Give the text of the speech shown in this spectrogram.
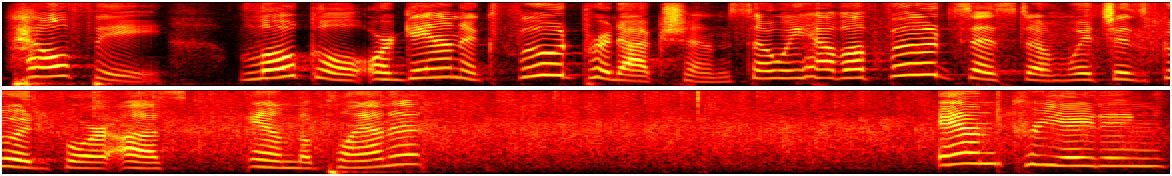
healthy, local, organic food production. So we have a food system which is good for us and the planet. And creating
